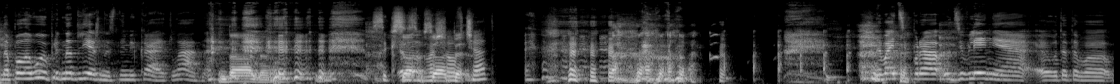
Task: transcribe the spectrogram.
На половую принадлежность намекает, ладно. Да, да. Сексизм вошел в чат. Давайте про удивление э, вот этого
